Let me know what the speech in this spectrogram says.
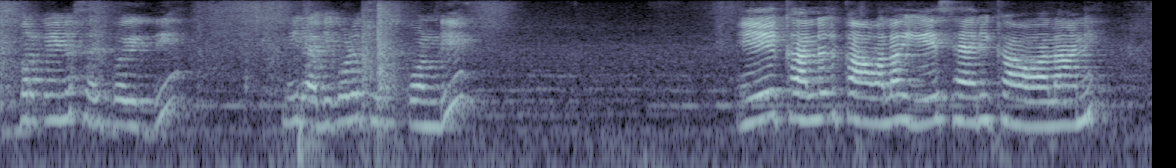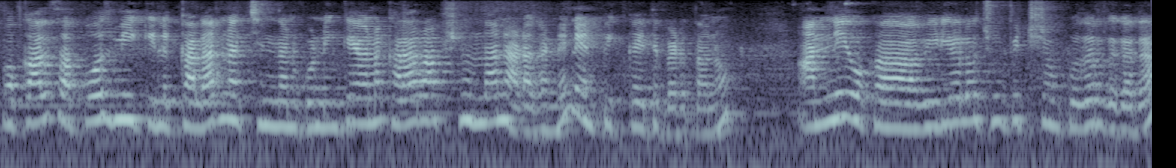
ఎవరికైనా సరిపోయిద్ది. మీరు అది కూడా చూసుకోండి. ఏ కలర్ కావాలా ఏ శారీ కావాలా అని ఒకవేళ సపోజ్ మీకు ఇలా కలర్ నచ్చింది అనుకోండి ఇంకేమైనా కలర్ ఆప్షన్ ఉందా అని అడగండి. నేను పిక్ అయితే పెడతాను. అన్నీ ఒక వీడియోలో చూపించడం కుదరదు కదా.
